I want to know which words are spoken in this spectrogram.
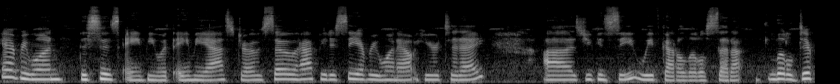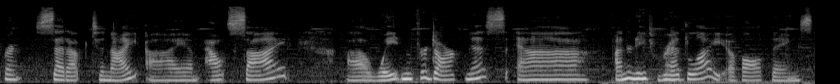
Hey everyone, this is Amy with Amy Astro. So happy to see everyone out here today. Uh, as you can see, we've got a little setup, little different setup tonight. I am outside, uh, waiting for darkness, uh, underneath red light of all things.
